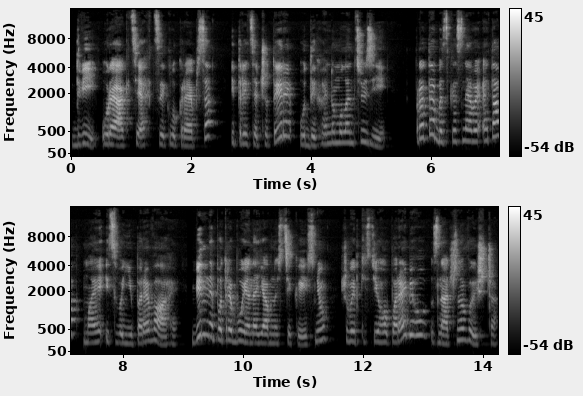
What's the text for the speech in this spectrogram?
дві у реакціях циклу Крепса і 34 у дихальному ланцюзі. Проте безкисневий етап має і свої переваги. Він не потребує наявності кисню, швидкість його перебігу значно вища.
